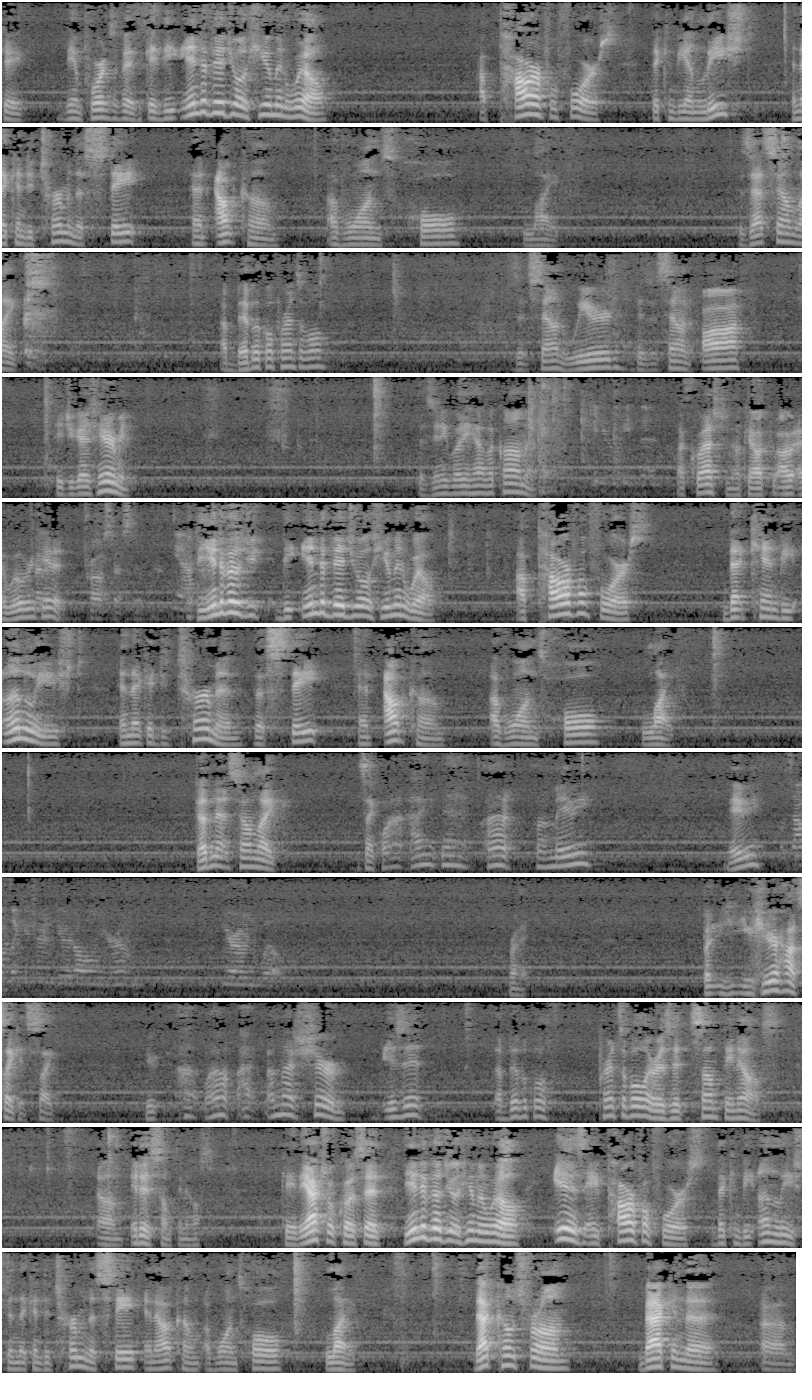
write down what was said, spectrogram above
Okay, the importance of faith. Okay, the individual human will, a powerful force that can be unleashed and that can determine the state and outcome of one's whole life. Does that sound like a biblical principle? Does it sound weird? Does it sound off? Did you guys hear me? Does anybody have a comment? A question? Okay, I'll, I will repeat it. Process it. Yeah. The individual, the individual human will, a powerful force that can be unleashed and that can determine the state and outcome of one's whole life. Doesn't that sound like it's like what? I, I, I, maybe, maybe. It sounds like you're trying to do it all on your own. Your own will. Right. But you hear how it's like it's like, well, I, I'm not sure. Is it a biblical principle or is it something else? Um, it is something else. Okay, the actual quote said, "The individual human will is a powerful force that can be unleashed and that can determine the state and outcome of one's whole life." That comes from back in the um,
